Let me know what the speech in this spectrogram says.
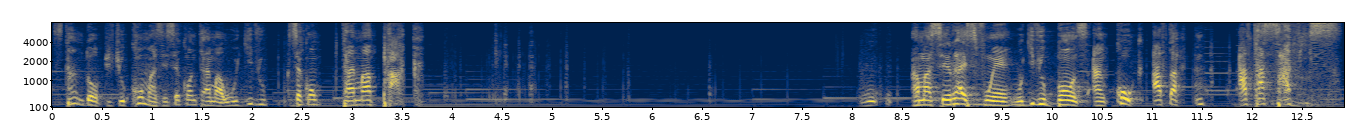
Stand up. If you come as a second timer, we'll give you second timer pack. I'm a rice for we'll give you buns and coke after after service.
